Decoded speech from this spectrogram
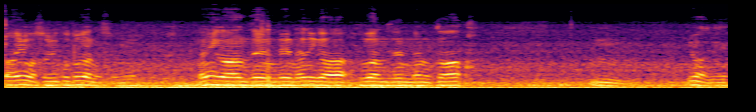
まあ要はそういうことなんですよね。何が安全で何が不安全なのか。うん。要はね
